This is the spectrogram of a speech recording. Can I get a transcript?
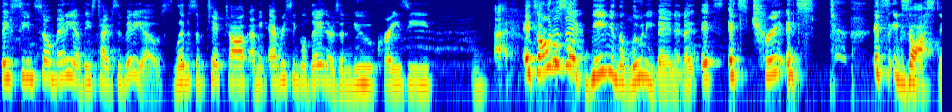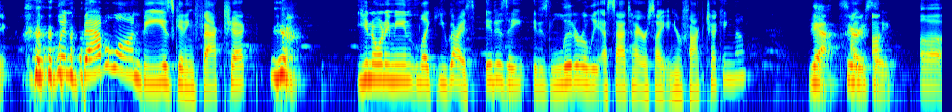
They've seen so many of these types of videos. Libs of TikTok. I mean, every single day there's a new crazy. Uh, it's almost is it- like being in the loony bin, and it's it's true. It's it's exhausting. When Babylon Bee is getting fact checked, yeah. You know what I mean? Like you guys, it is a it is literally a satire site and you're fact checking them? Yeah. Seriously. Uh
